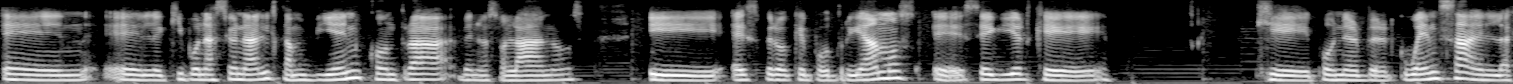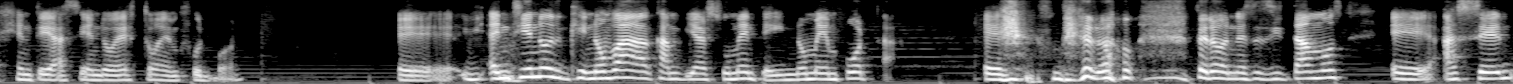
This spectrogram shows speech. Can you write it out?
en el equipo nacional, también contra venezolanos. Y espero que podríamos seguir que que poner vergüenza en la gente haciendo esto en fútbol. Eh, entiendo que no va a cambiar su mente y no me importa, eh, pero, pero necesitamos eh, hacer,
